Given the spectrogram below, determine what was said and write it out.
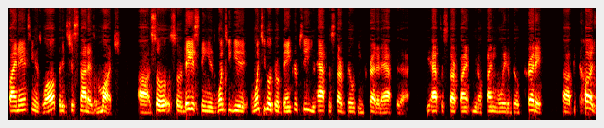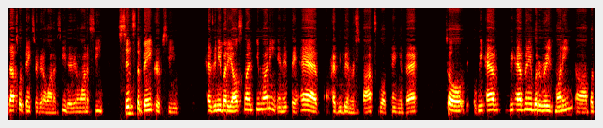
financing as well, but it's just not as much. Uh, so, so the biggest thing is once you get once you go through a bankruptcy, you have to start building credit after that. You have to start find, you know, finding a way to build credit uh, because that's what banks are going to want to see. They're going to want to see since the bankruptcy, has anybody else lent you money? And if they have, have you been responsible of paying it back? So we have we have been able to raise money, uh, but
